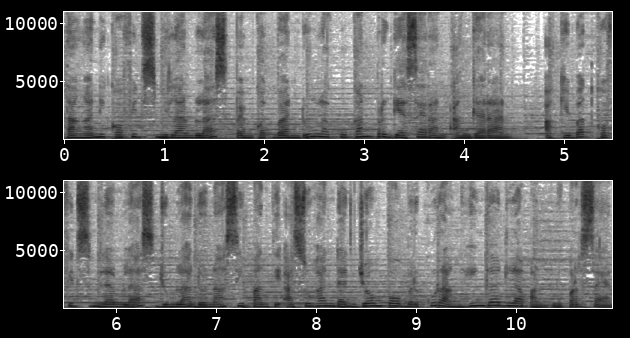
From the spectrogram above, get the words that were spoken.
tangani COVID-19, Pemkot Bandung lakukan pergeseran anggaran. Akibat COVID-19, jumlah donasi panti asuhan dan jompo berkurang hingga 80 persen.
